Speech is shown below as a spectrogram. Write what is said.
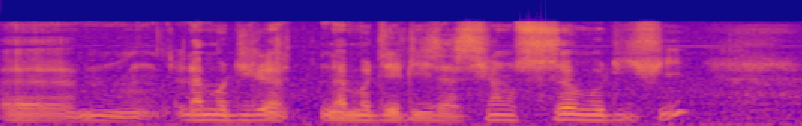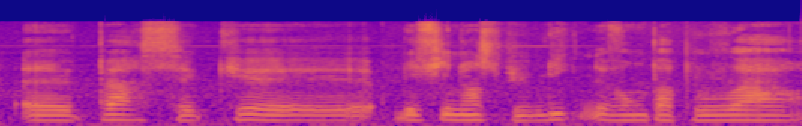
la, modélisation se modifie. Parce que les finances publiques ne vont pas pouvoir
